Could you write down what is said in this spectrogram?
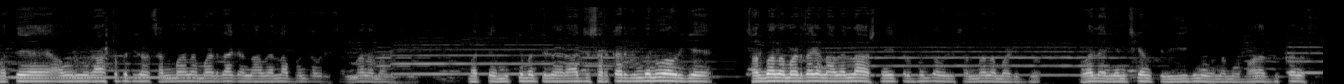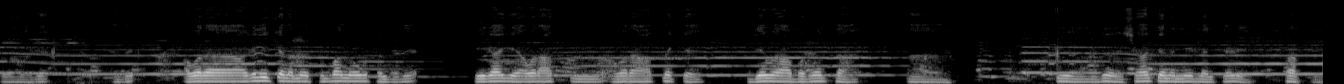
ಮತ್ತು ಅವರು ರಾಷ್ಟ್ರಪತಿಗಳ ಸನ್ಮಾನ ಮಾಡಿದಾಗ ನಾವೆಲ್ಲ ಬಂದು ಅವ್ರಿಗೆ ಸನ್ಮಾನ ಮಾಡಿದ್ವಿ. ಮತ್ತು ಮುಖ್ಯಮಂತ್ರಿಗಳ ರಾಜ್ಯ ಸರ್ಕಾರದಿಂದನೂ ಅವರಿಗೆ ಸನ್ಮಾನ ಮಾಡಿದಾಗ ನಾವೆಲ್ಲ ಸ್ನೇಹಿತರು ಬಂದು ಅವ್ರಿಗೆ ಸನ್ಮಾನ ಮಾಡಿದ್ದು. ಅವೆಲ್ಲ ನೆನೆಸ್ಕೊಂತೀವಿ ಈಗಲೂ ನಮಗೆ ಭಾಳ ದುಃಖ ಅನ್ನಿಸ್ತದೆ ಅವರಿಗೆ ಅದೇ ಅವರ ಅಗಲಿಕೆ ನಮಗೆ ತುಂಬ ನೋವು ತಂದಿದೆ. ಹೀಗಾಗಿ ಅವರ ಆತ್ಮ ಅವರ ಆತ್ಮಕ್ಕೆ ದೇವರ ಭಗವಂತ ಇದು ಶಾಂತಿಯನ್ನು ನೀಡಲಿ ಅಂತೇಳಿ ಪ್ರಾರ್ಥನೆ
